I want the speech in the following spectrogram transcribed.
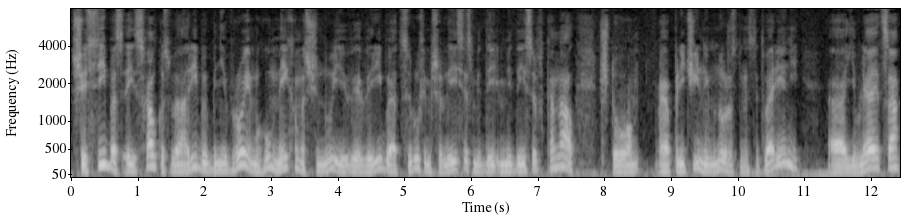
шесибас из халкус ваарибы бневроем гум мейхамас шину и верибы ацируфим шелейсис медейсов канал, что э, причиной множественности творений э, является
